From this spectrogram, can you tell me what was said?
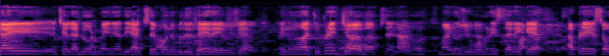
કાંઈ છેલ્લા દોઢ મહિનાથી આક્ષેપો ને બધું થઈ રહ્યું છે. એનું આ ચૂંટણી જ જવાબ આપશે હું માનું છું ઓગણીસ તારીખે આપણે સૌ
